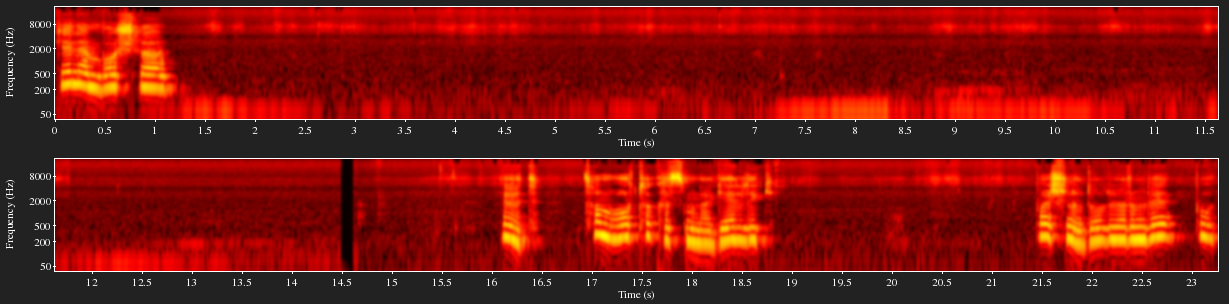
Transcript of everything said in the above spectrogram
gelen boşluğa Evet, tam orta kısmına geldik. Başına doluyorum ve bu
